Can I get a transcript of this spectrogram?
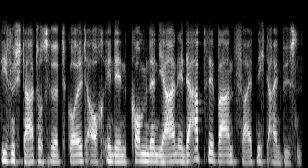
diesen Status wird Gold auch in den kommenden Jahren in der absehbaren Zeit nicht einbüßen.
